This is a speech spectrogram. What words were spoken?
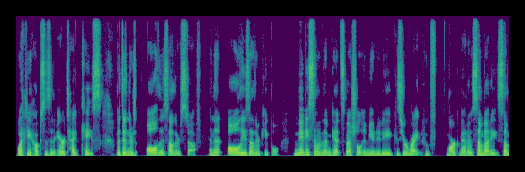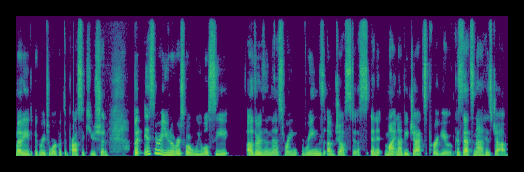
what he hopes is an airtight case. But then there's all this other stuff, and then all these other people. Maybe some of them get special immunity because you're right. Who Mark Meadows, somebody, somebody agreed to work with the prosecution. But is there a universe where we will see other than this ring, rings of justice and it might not be jack's purview because that's not his job.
